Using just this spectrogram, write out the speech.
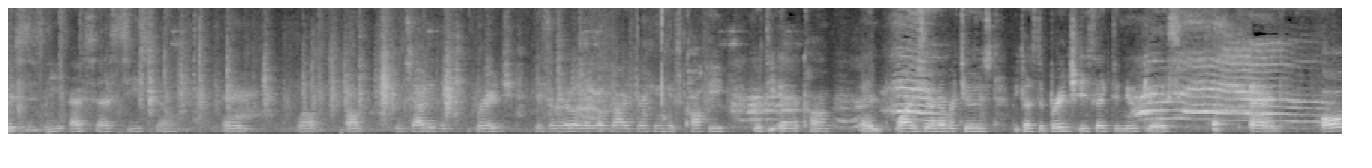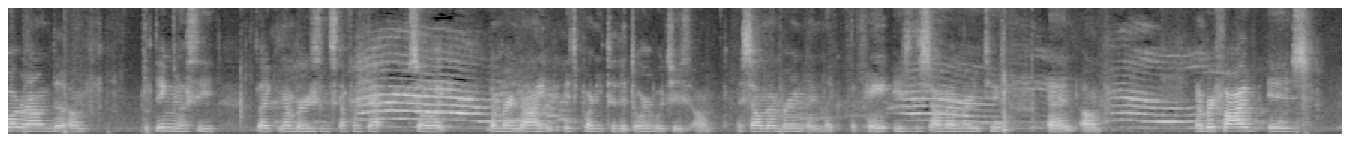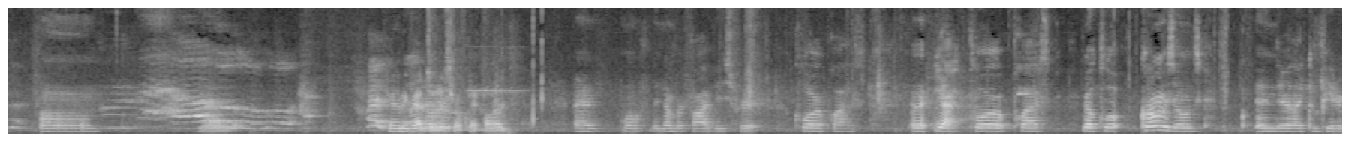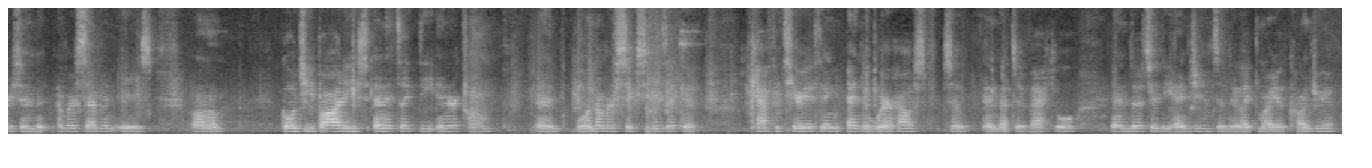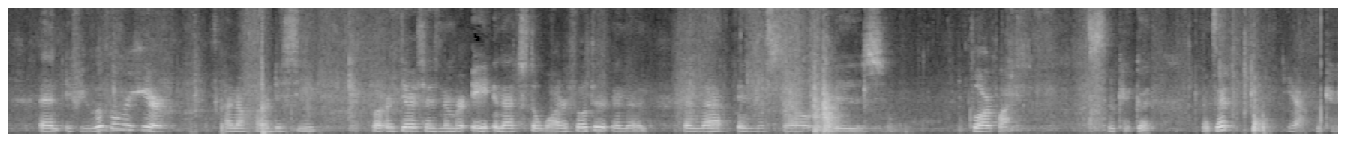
this is the S.S. Sea Cell, and well, um, inside of the bridge is a little Lego guy drinking his coffee with the intercom. And why is there number two is because the bridge is like the nucleus, and all around the um thing you'll see like numbers and stuff like that. So like number nine is pointing to the door, which is um a cell membrane, and like the paint is the cell membrane too. And um number five is um no, Here, let me grab Number- Jonas real quick. Hold on. and well the number five is for chloroplast. Uh, yeah, chloroplast. No, chlor- chromosomes, and they're like computers. And number seven is um, Golgi bodies, and it's like the intercom. And well, number six is like a cafeteria thing and a warehouse. So, and that's a vacuole. And those are the engines, and they're like mitochondria. And if you look over here, it's kind of hard to see. But right there it says number eight, and that's the water filter, and then and that in the cell is chloroplast. Okay, good. That's it? Yeah. Okay.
